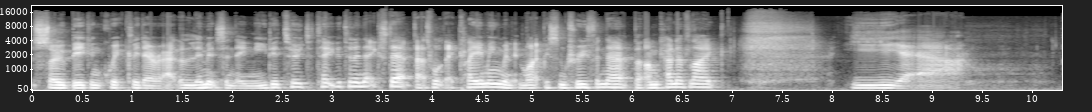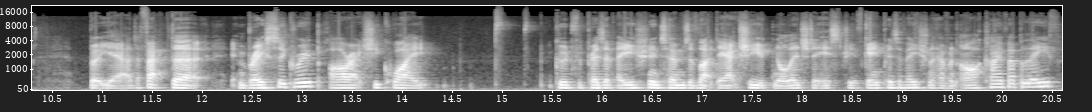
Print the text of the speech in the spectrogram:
so big and quickly they were at the limits and they needed to to take it to the next step. That's what they're claiming, when it might be some truth in that. But I'm kind of like, yeah. But yeah, the fact that Embracer Group are actually quite good for preservation in terms of like they actually acknowledge the history of game preservation and have an archive, I believe.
